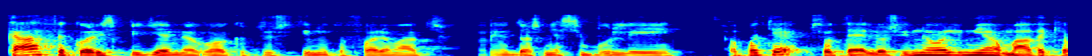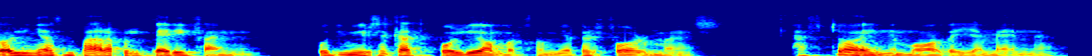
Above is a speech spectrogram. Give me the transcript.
Κάθε κορίτσι πηγαίνω εγώ και τους στείλω το φόρεμά τους δίνοντας μια συμβουλή. Οπότε στο τέλος είναι όλη μια ομάδα και όλοι νιώθουν πάρα πολύ περήφανοι που δημιούργησαν κάτι πολύ όμορφο, μια performance. Αυτό είναι μόδα για μένα.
